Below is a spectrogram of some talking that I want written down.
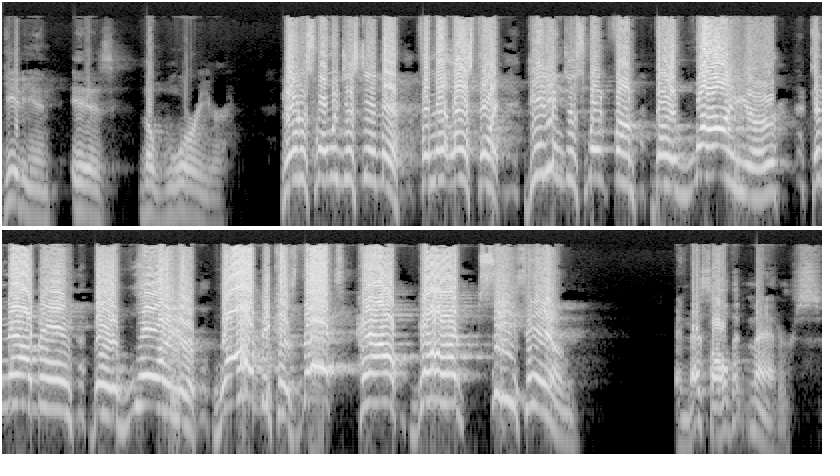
Gideon is the warrior. Notice what we just did there from that last point. Gideon just went from the warrior to now being the warrior. Why? Because that's how God sees him. And that's all that matters.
